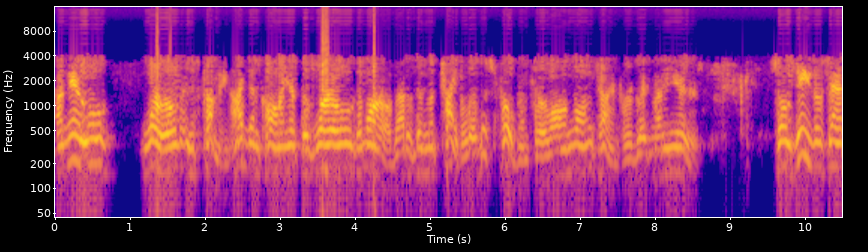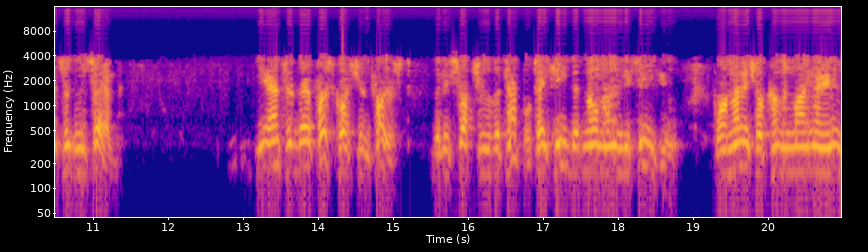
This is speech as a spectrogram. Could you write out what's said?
a new world is coming. I've been calling it the world tomorrow. That has been the title of this program for a long, long time, for a great many years. So Jesus answered and said, he answered their first question first, the destruction of the temple. Take heed that no man deceive you. For many shall come in my name,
